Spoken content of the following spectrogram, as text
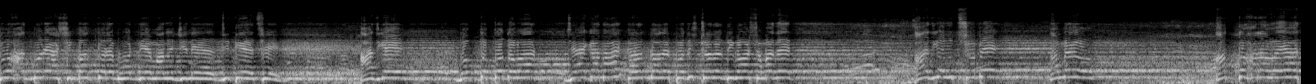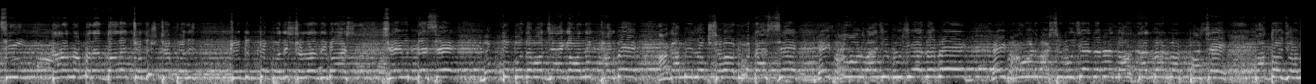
দু হাত ভরে আশীর্বাদ করে ভোট দিয়ে মানুষ জিতিয়েছে। আজকে বক্তব্য দেওয়ার জায়গা নয়, কারণ দলের প্রতিষ্ঠাতা দিবস আমাদের আজকে উৎসবে আমরাও আত্মহারা হয়ে আছি, কারণ আমাদের দলের চতুর্থ চতুর্থ প্রতিষ্ঠাতা দিবস। সেই উদ্দেশ্যে বক্তব্য দেওয়ার জায়গা অনেক থাকবে। আগামী লোকসভা ভোট আসছে, এই ভাঙড়বাজি বুঝিয়ে দেবে। বুঝিয়ে দেবে নসাদ বারবার পাশে কতজন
